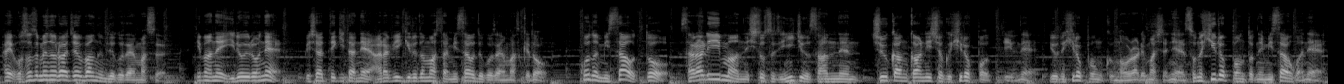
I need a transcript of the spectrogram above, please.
はいおすすめのラジオ番組でございます。今ねいろいろねべしゃってきたねアラフィギルドマスターミサオでございますけどこのミサオとサラリーマン一筋23年中間管理職ヒロポンっていうねいうヒロポンくんがおられましてねそのヒロポンとねミサオがね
